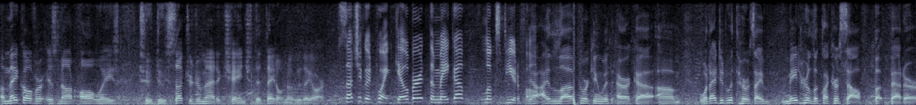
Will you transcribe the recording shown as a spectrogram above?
A makeover is not always to do such a dramatic change that they don't know who they are. such a good point. Gilbert, the makeup looks beautiful. Yeah, I loved working with Erica. Um, what I did with her was I made her look like herself, but better.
